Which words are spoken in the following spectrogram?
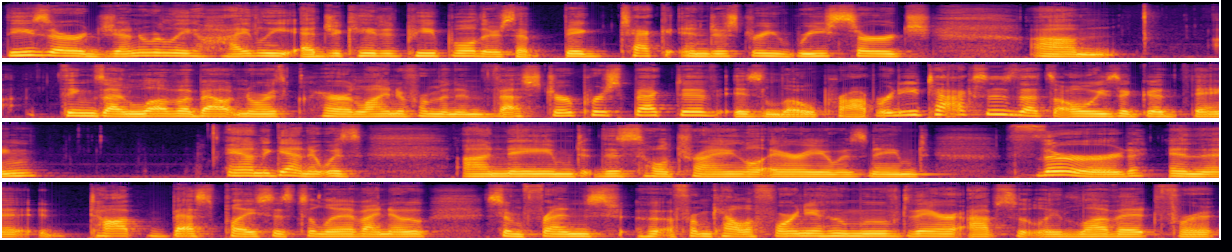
These are generally highly educated people. There's a big tech industry research. Um, things I love about North Carolina from an investor perspective is low property taxes. That's always a good thing. And again, it was uh, named, this whole triangle area was named third in the top best places to live. I know some friends from California who moved there absolutely love it for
